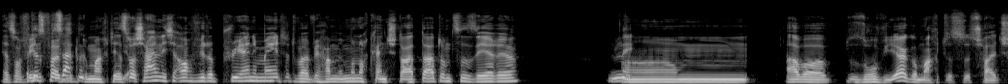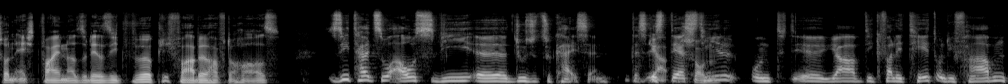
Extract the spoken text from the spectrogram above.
Er ist auf jeden Fall gut gemacht. Er ist ja. wahrscheinlich auch wieder pre-animated, weil wir haben immer noch kein Startdatum zur Serie. Nee. Ähm, aber so wie er gemacht ist, ist halt schon echt fein. Also der sieht wirklich fabelhaft auch aus. Sieht halt so aus wie äh, Jujutsu Kaisen. Das ist ja, der schon. Stil und äh, ja, die Qualität und die Farben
